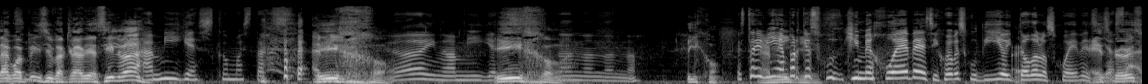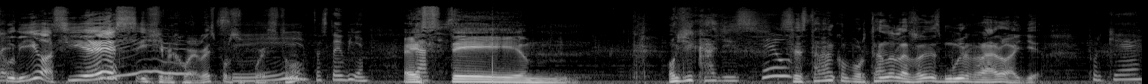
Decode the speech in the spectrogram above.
la guapísima Claudia Silva. Amigues, ¿cómo estás? Hijo, Ay, no, amigues. Hijo. No, no, no, no. hijo. Estoy bien porque es Jime Jueves y Jueves Judío y todos los jueves. Es ya jueves sabes. judío, así es. Y Jime Jueves, por Sí, supuesto. Estoy bien. Gracias. Este. mm, Oye, Calles, se estaban comportando las redes muy raro ayer. ¿Por qué?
